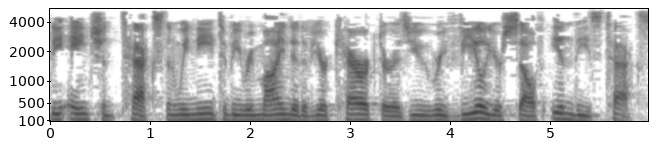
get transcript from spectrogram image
the ancient text, and we need to be reminded of your character as you reveal yourself in these texts.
